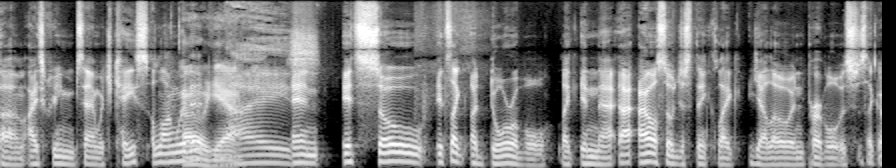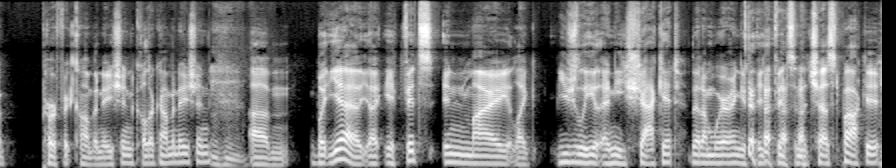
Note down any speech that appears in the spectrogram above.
um, ice cream sandwich case along with Oh it, Oh yeah. nice. and it's so it's like adorable. Like in that, I, I also just think like yellow and purple is just like a perfect combination, color combination. Mm-hmm. Um, but yeah, it fits in my like usually any shacket that I'm wearing. It, it fits in the chest pocket,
